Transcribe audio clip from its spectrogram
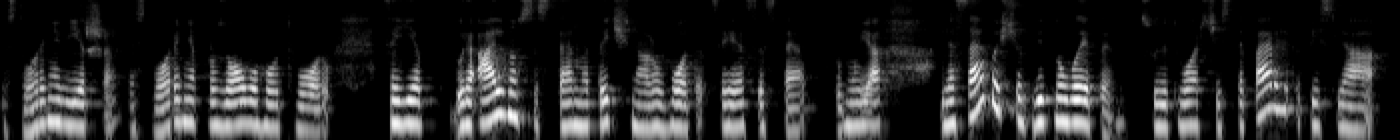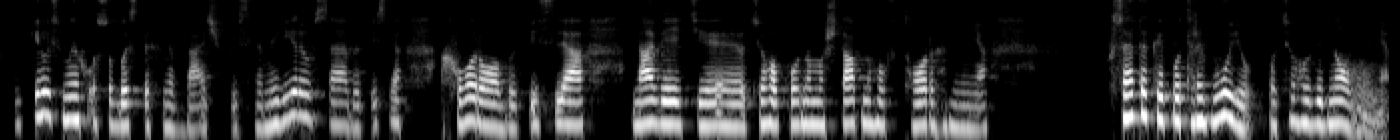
для створення вірша, для створення прозового твору. Це є реально систематична робота, це є система. Тому я для себе, щоб відновити свою творчість тепер, після якихось моїх особистих невдач, після невіри в себе, після хвороби, після навіть е, цього повномасштабного вторгнення. Все-таки потребую оцього відновлення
